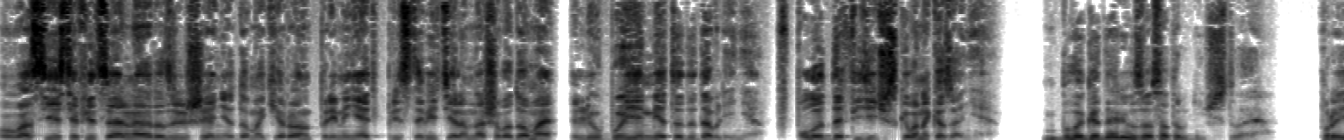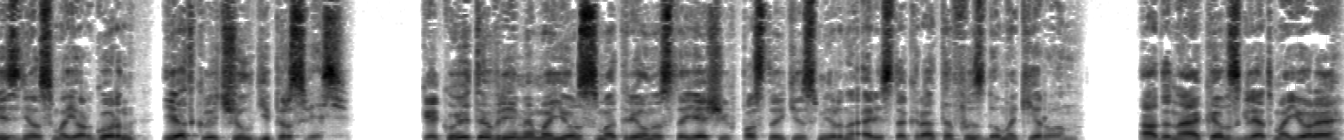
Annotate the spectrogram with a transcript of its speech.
у вас есть официальное разрешение Дома Кирон применять к представителям нашего дома любые методы давления, вплоть до физического наказания. Благодарю за сотрудничество произнес майор Горн и отключил гиперсвязь. Какое-то время майор смотрел на стоящих по стойке смирно аристократов из дома Кирон. Однако взгляд майора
